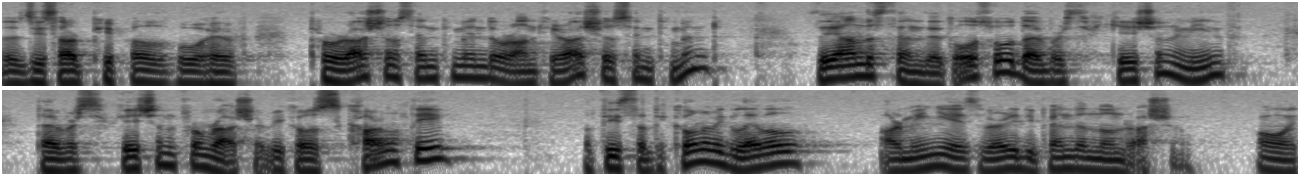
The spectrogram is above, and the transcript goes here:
uh, these are people who have pro-Russian sentiment or anti-Russia sentiment, they understand that also diversification means diversification from Russia because currently, at least at the economic level, Armenia is very dependent on Russia. On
